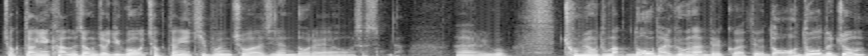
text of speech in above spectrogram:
적당히 감성적이고 적당히 기분 좋아지는 노래요. 하셨습니다. 네, 그리고 조명도 막 너무 밝으면 안 될 것 같아요. 어두워도 좀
